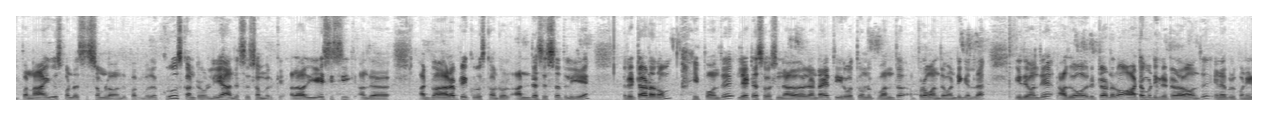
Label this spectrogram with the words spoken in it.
இப்போ நான் யூஸ் பண்ணுற சிஸ்டமில் வந்து பார்க்கும்போது க்ரூஸ் கண்ட்ரோல்லையே அந்த சிஸ்டம் இருக்குது அதாவது ஏசிசி அந்த அட்வா அடாப்டிவ் க்ரூஸ் கண்ட்ரோல் அந்த சிஸ்டத்துலேயே ரிட்டார்டரும் இப்போ வந்து லேட்டஸ்ட் வெர்ஷன் அதாவது ரெண்டாயிரத்தி இருபத்தொன்னுக்கு வந்த அப்புறம் வந்த வண்டிகளில் இது வந்து அதுவும் ரிட்டார்டரும் ஆட்டோமேட்டிக் ரிட்டார்டரும் வந்து எனேபிள் பண்ணி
